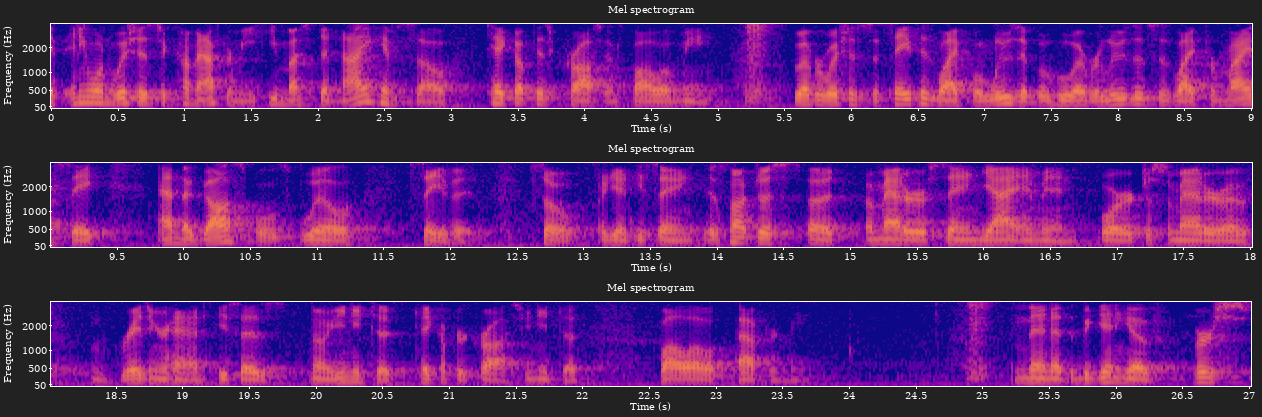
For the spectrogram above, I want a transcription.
If anyone wishes to come after me, he must deny himself, take up his cross, and follow me. Whoever wishes to save his life will lose it, but whoever loses his life for my sake and the gospel's will save it. So again, he's saying it's not just a, a matter of saying, Yeah, I'm in, or just a matter of raising your hand. He says, No, you need to take up your cross. You need to follow after me. And then at the beginning of verse,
